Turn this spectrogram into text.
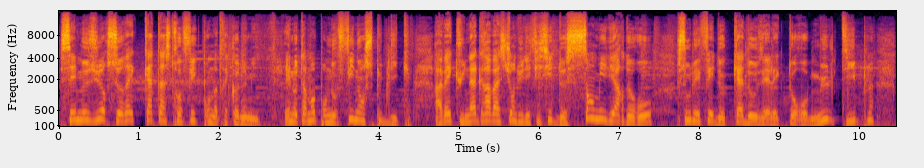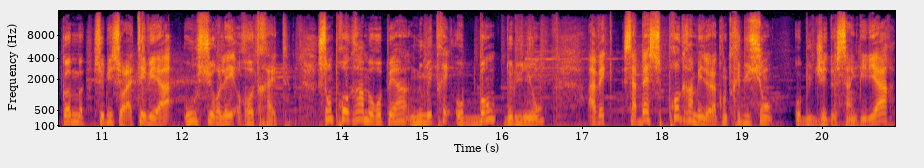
Ces mesures seraient catastrophiques pour notre économie et notamment pour nos finances publiques, avec une aggravation du déficit de 100 milliards d'euros sous l'effet de cadeaux électoraux multiples comme celui sur la TVA ou sur les retraites. Son programme européen nous mettrait au banc de l'Union avec sa baisse programmée de la contribution au budget de 5 milliards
